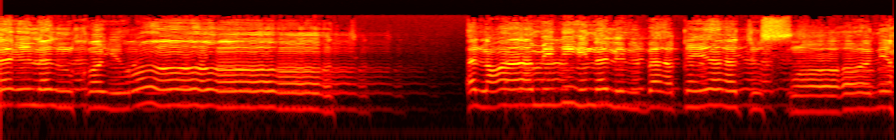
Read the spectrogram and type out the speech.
إلى الخيرات العاملين للباقيات الصالحات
